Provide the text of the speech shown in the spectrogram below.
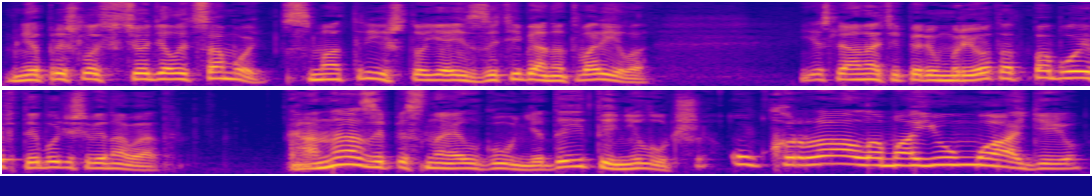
Мне пришлось все делать самой. Смотри, что я из-за тебя натворила. Если она теперь умрет от побоев, ты будешь виноват. Она записная лгунья, да и ты не лучше. Украла мою магию!»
